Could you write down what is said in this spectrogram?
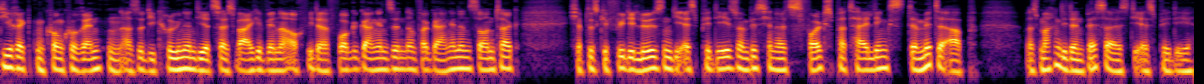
direkten Konkurrenten, also die Grünen, die jetzt als Wahlgewinner auch wieder vorgegangen sind am vergangenen Sonntag. Ich habe das Gefühl, die lösen die SPD so ein bisschen als Volkspartei links der Mitte ab. Was machen die denn besser als die SPD?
